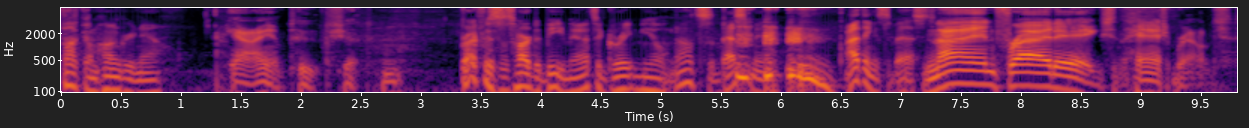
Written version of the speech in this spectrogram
Fuck, I'm hungry now. yeah, I am too. Shit. Hmm. Breakfast is hard to beat, man. That's a great meal. No, it's the best meal. I think it's the best. Nine fried eggs and hash browns.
